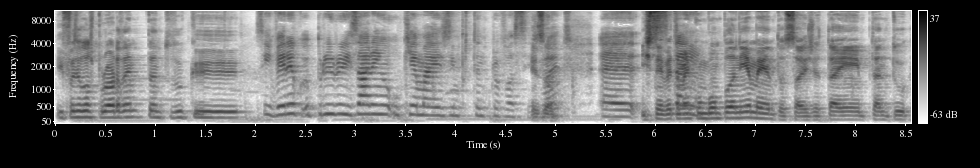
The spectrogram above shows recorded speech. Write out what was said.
e fazê-las por ordem, tanto do que... Sim, verem, priorizarem o que é mais importante para vocês. é? Exato. Ah, Isto tem a ver se também com um bom planeamento, ou seja, tem, portanto,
